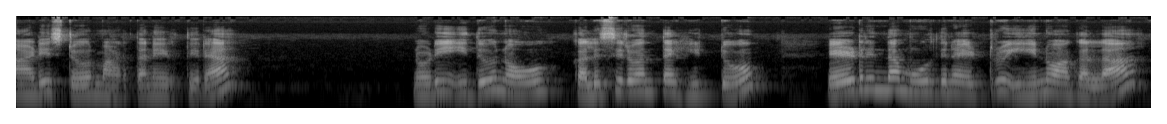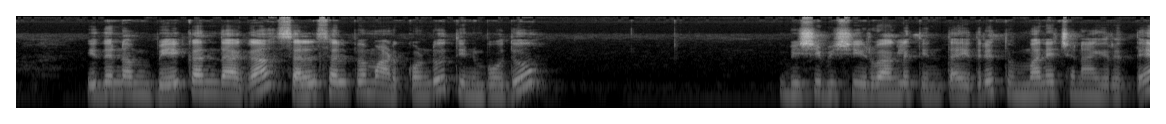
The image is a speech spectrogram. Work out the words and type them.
ಮಾಡಿ ಸ್ಟೋರ್ ಮಾಡ್ತಾನೆ ಇರ್ತೀರಾ? ನೋಡಿ, ಇದು ನಾವು ಕಲಿಸಿರುವಂಥ ಹಿಟ್ಟು. ಎರಡರಿಂದ ಮೂರು ದಿನ ಇಟ್ಟರು ಏನೂ ಆಗಲ್ಲ. ಇದು ನಮ್ಗೆ ಬೇಕಂದಾಗ ಸ್ವಲ್ಪ ಸ್ವಲ್ಪ ಮಾಡಿಕೊಂಡು ತಿನ್ಬೋದು. ಬಿಸಿ ಬಿಸಿ ಇರುವಾಗಲೇ ತಿಂತಾಯಿದ್ರೆ ತುಂಬಾ ಚೆನ್ನಾಗಿರುತ್ತೆ.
